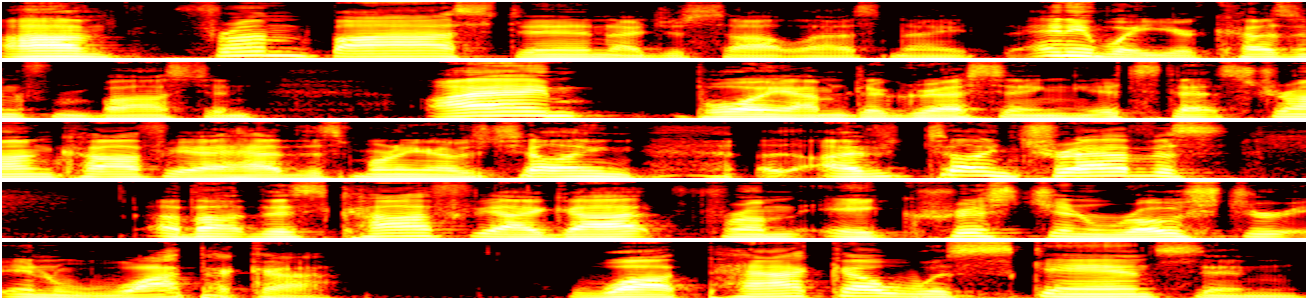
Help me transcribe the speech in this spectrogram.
Um, from Boston. I just saw it last night. Anyway, your cousin from Boston. I'm boy. I'm digressing. It's that strong coffee I had this morning. I was telling I was telling Travis about this coffee I got from a Christian roaster in Waupaca, Waupaca, Wisconsin.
